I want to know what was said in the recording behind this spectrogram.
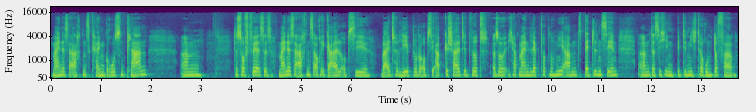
meines Erachtens keinen großen Plan. Ähm, der Software ist es meines Erachtens auch egal, ob sie weiterlebt oder ob sie abgeschaltet wird. Also ich habe meinen Laptop noch nie abends betteln sehen, ähm, dass ich ihn bitte nicht herunterfahre.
